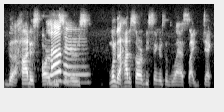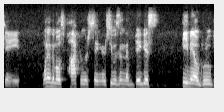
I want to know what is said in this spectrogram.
the hottest R&B Love singers, her. one of the hottest R&B singers of the last like decade. One of the most popular singers. She was in the biggest female group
